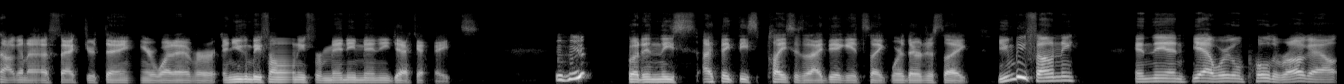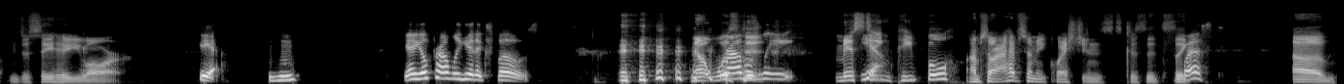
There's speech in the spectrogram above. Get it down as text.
not going to affect your thing or whatever and you can be phony for many many decades Mhm. but in these i think these places that i dig it's like where they're just like you can be phony and then yeah we're going to pull the rug out and just see who you are Yeah. hmm Yeah, you'll probably get exposed. no probably missing people i'm sorry i have so many questions because it's like quest. um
